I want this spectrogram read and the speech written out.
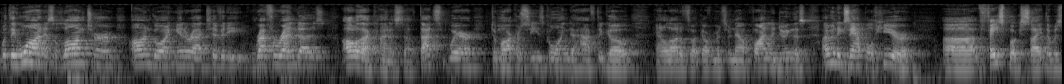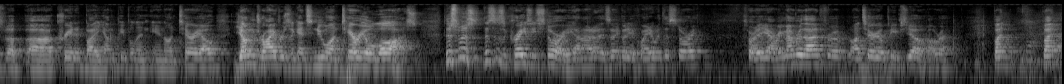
What they want is a long term, ongoing interactivity, referendas, all of that kind of stuff. That's where democracy is going to have to go, and a lot of uh, governments are now finally doing this. I have an example here. Uh, Facebook site that was uh, uh created by young people in, in Ontario, Young Drivers Against New Ontario Laws. This was this is a crazy story. is anybody acquainted with this story? Sorry, yeah, remember that for Ontario Peeps Yo. All right, but but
